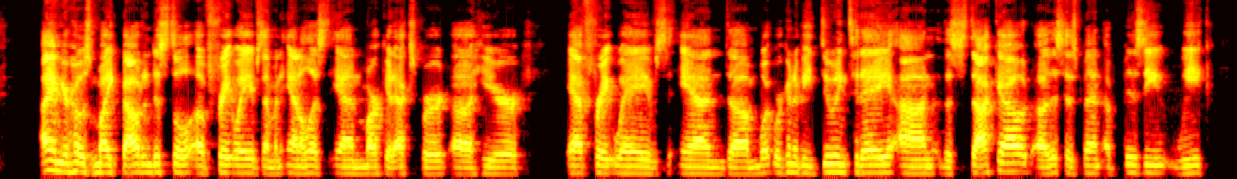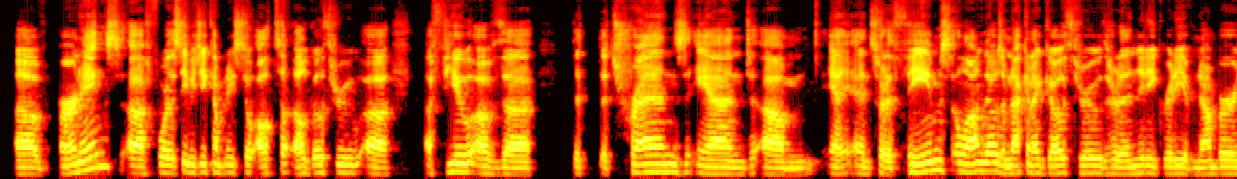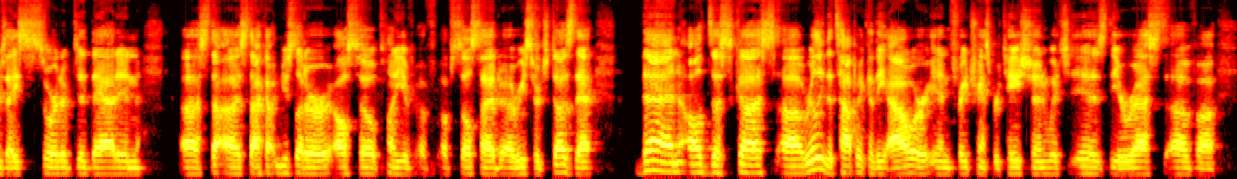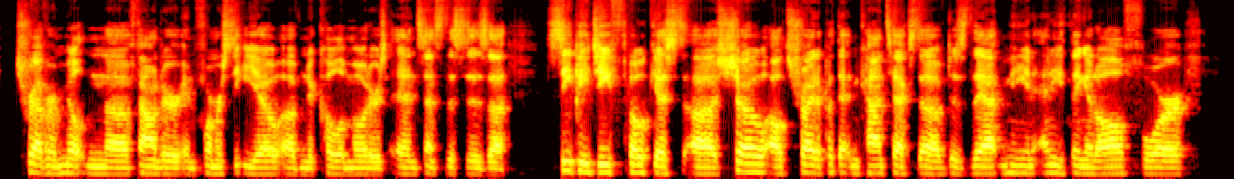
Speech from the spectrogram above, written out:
I am your host, Mike Baudendistel of FreightWaves. I'm an analyst and market expert uh, here at FreightWaves. And um, what we're going to be doing today on the Stockout, uh, this has been a busy week of earnings uh, for the CPG companies. So I'll, t- I'll go through uh, a few of the the, the trends and, um, and, and sort of themes along those. I'm not going to go through sort of the nitty gritty of numbers. I sort of did that in uh, st- uh, Stockout newsletter. Also, plenty of, of, of sell side uh, research does that. Then I'll discuss uh, really the topic of the hour in freight transportation, which is the arrest of uh, Trevor Milton, uh, founder and former CEO of Nikola Motors. And since this is a CPG focused uh, show. I'll try to put that in context of does that mean anything at all for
